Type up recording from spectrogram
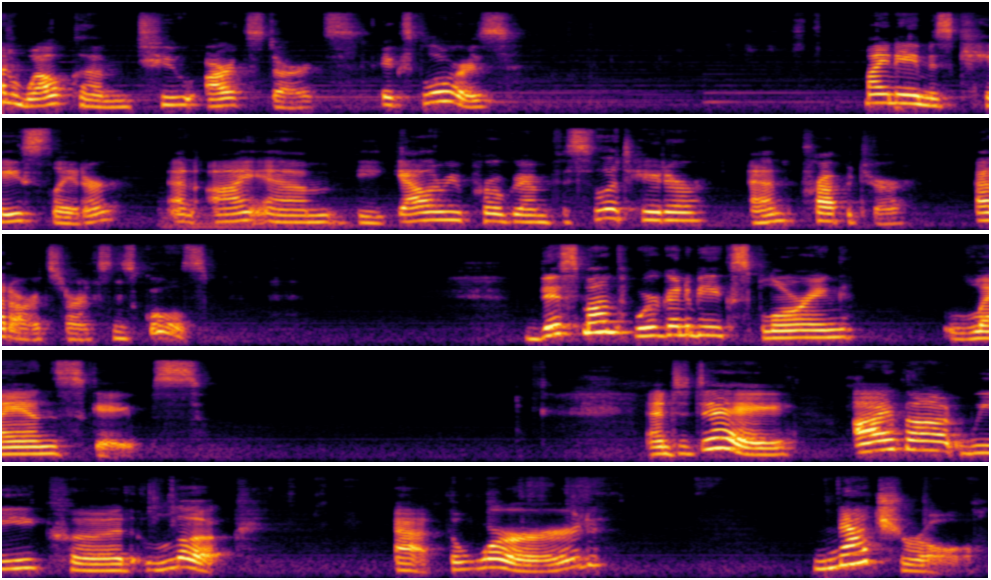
And welcome to Art Starts Explorers. My name is Kay Slater and I am the Gallery Program Facilitator and Preparator at Art Starts in Schools. This month we're going to be exploring landscapes. And today I thought we could look at the word natural.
